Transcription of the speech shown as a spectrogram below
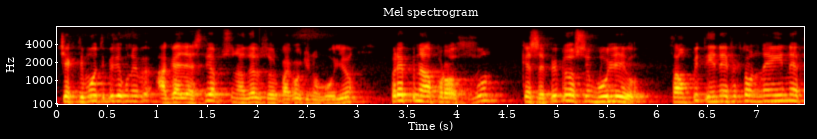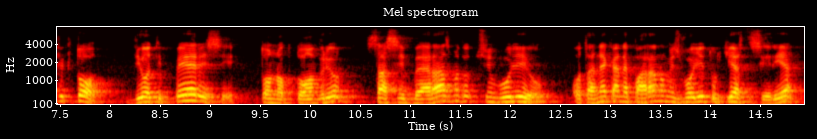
και εκτιμώ ότι επειδή έχουν αγκαλιαστεί από τους συναδέλφους του Ευρωπαϊκού Κοινοβούλιο, πρέπει να προωθηθούν και σε επίπεδο Συμβουλίου. Θα μου πείτε, είναι εφικτό; Ναι, είναι εφικτό. Διότι πέρυσι τον Οκτώβριο, στα συμπεράσματα του Συμβουλίου, όταν έκανε παράνομη εισβολή Τουρκία στη Συρία,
